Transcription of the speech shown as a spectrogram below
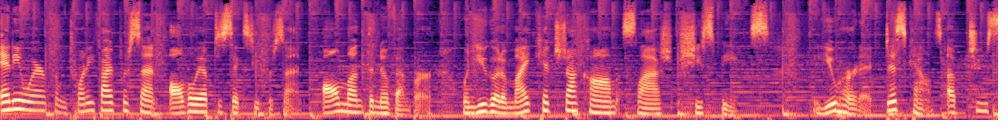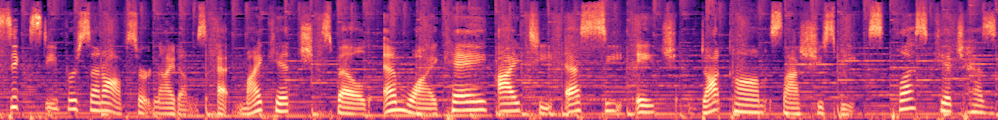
anywhere from 25% all the way up to 60%, all month in November when you go to mykitsch.com slash she speaks. You heard it. Discounts up to 60% off certain items at MyKitsch, spelled M-Y-K-I-T-S-C-H dot com slash she speaks. Plus, Kitsch has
